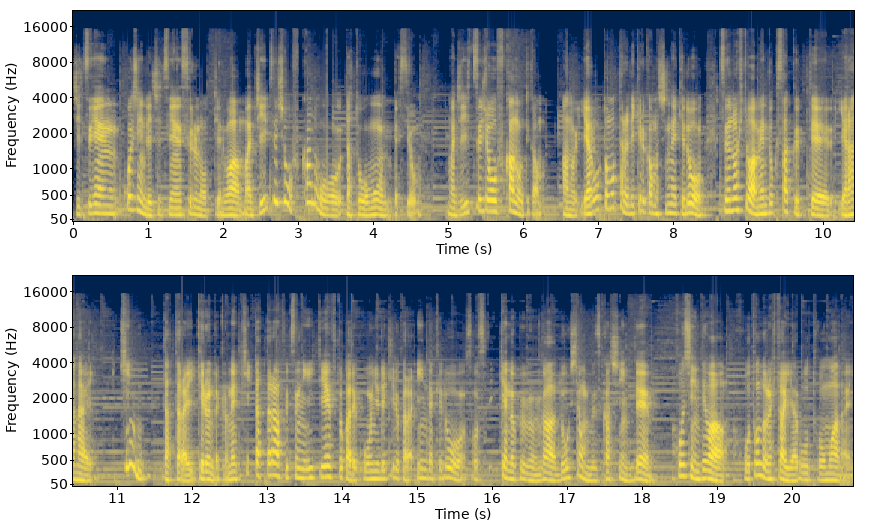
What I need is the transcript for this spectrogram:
実現、個人で実現するのっていうのは、まあ、事実上不可能だと思うんですよ。まあ、事実上不可能っていうか、あの、やろうと思ったらできるかもしれないけど、普通の人はめんどくさくってやらない。金だったらいけるんだけどね。金だったら普通に ETF とかで購入できるからいいんだけど、そう、債券の部分がどうしても難しいんで、個人ではほとんどの人はやろうと思わない。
